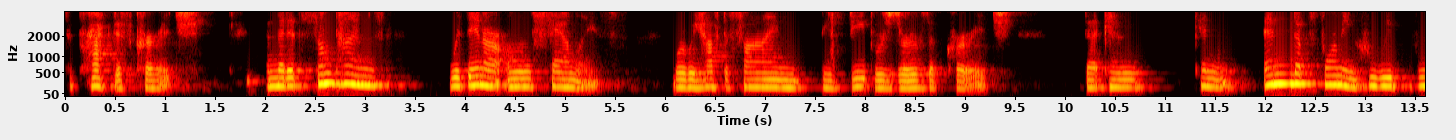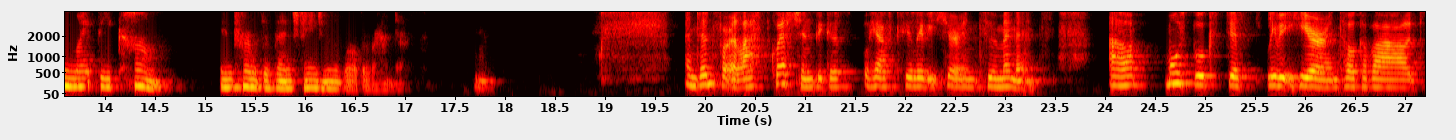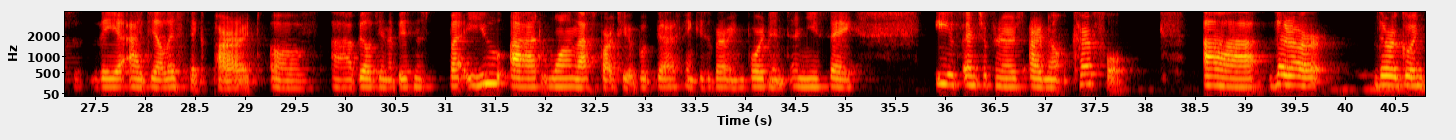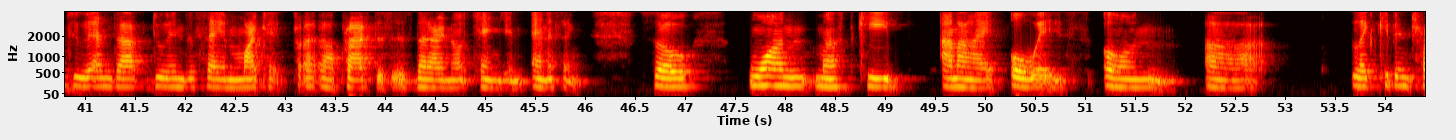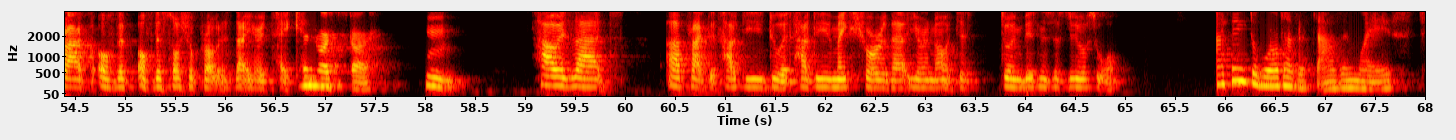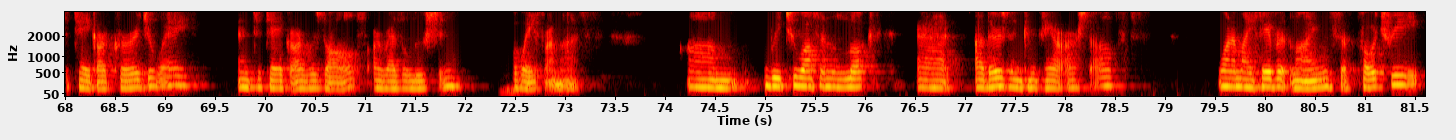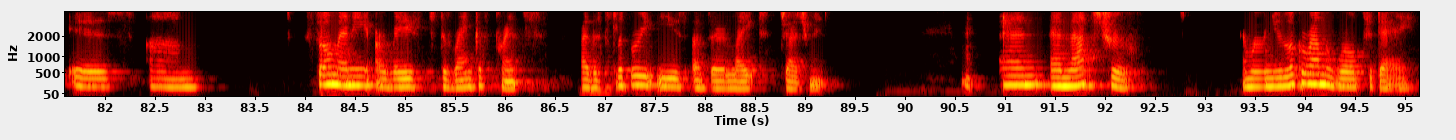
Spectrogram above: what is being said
to practice courage and that it's sometimes within our own families where we have to find these deep reserves of courage that can can end up forming who we, we might become in terms of then changing the world around us. And then for a last question, because we have to leave it here in two minutes, uh, most books just leave it here and talk about the idealistic part of uh, building a business, but you add one last part to your book that I think is very important. And you say, if entrepreneurs are not careful, uh, there are they're going to end up doing the same market uh, practices that are not changing anything. So one must keep an eye always on uh, like keeping track of the of the social progress that you're taking. The North Star. Hmm. How is that uh, practice? How do you do it? How do you make sure that you're not just doing business as usual? I think the world has a thousand ways to take our courage away and to take our resolve, our resolution away from us. Um, we too often look at others and compare ourselves. One of my favorite lines of poetry is um, So many are raised to the rank of prince by the slippery ease of their light judgment. And, and that's true. And when you look around the world today,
